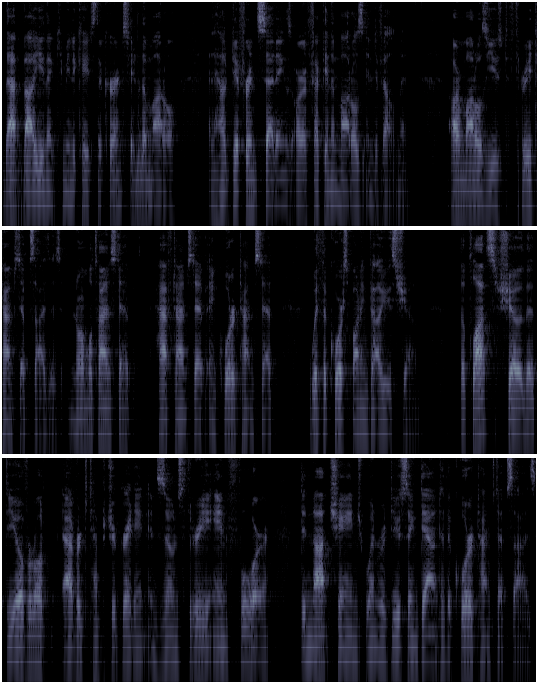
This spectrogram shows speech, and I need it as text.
That value then communicates the current state of the model and how different settings are affecting the models in development. Our models used three time step sizes normal time step, half time step, and quarter time step, with the corresponding values shown. The plots show that the overall average temperature gradient in zones 3 and 4 did not change when reducing down to the quarter time step size.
